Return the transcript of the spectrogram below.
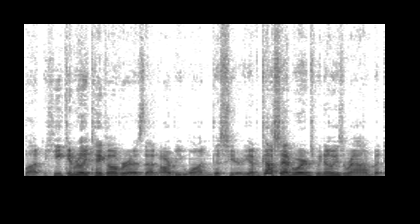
but he can really take over as that RB1 this year. You have Gus Edwards. We know he's around, but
